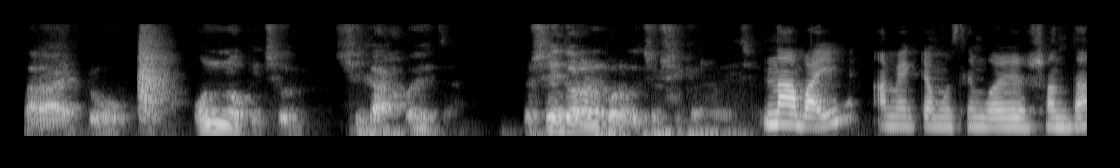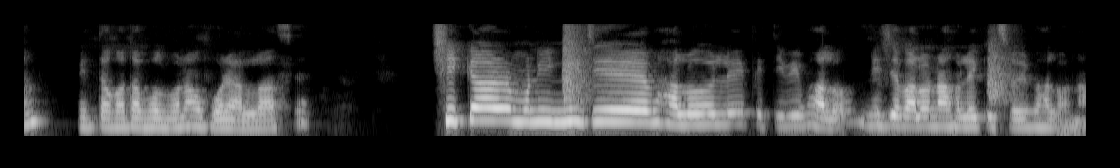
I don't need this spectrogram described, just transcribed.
তারা একটু অন্য কিছুর শিকার হয়ে যায়। তো সেই ধরনের কোনো কিছুর শিকার হয়েছে? না ভাই আমি একটা মুসলিম ঘরের সন্তান মিথ্যা কথা বলব না উপরে আল্লাহ আছে। শিকার মানে নিজে ভালো হলে পৃথিবী ভালো নিজে ভালো না হলে কিছুই ভালো না।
